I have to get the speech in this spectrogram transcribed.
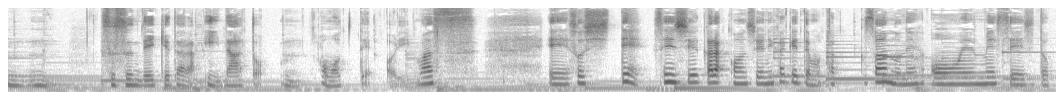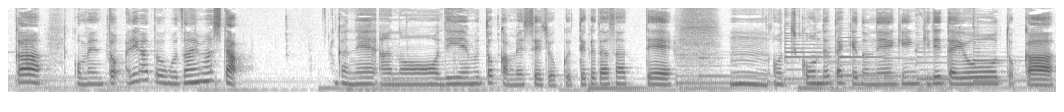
うんうん、進んでいけたらいいなと、うん、思っております。えー、そして先週から今週にかけてもたくさんのね応援メッセージとかコメントありがとうございました。がねあの DM とかメッセージ送ってくださって落ち込んでたけどね元気出たよとか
